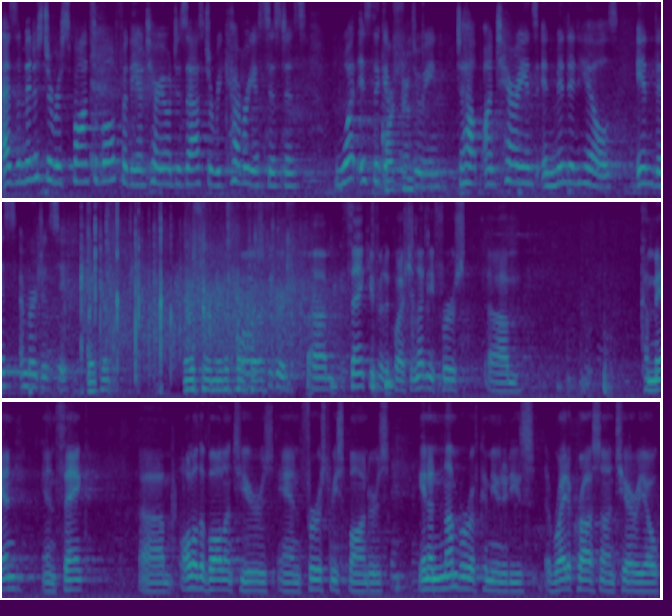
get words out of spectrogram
As the minister responsible for the Ontario Disaster Recovery Assistance, what is the Question. government doing to help Ontarians in Minden Hills in this emergency? Thank you. Minister Municipal Well, Affairs. Speaker, um, thank you for the question. Let me first um, commend and thank um, all of the volunteers and first responders in a number of communities right across Ontario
